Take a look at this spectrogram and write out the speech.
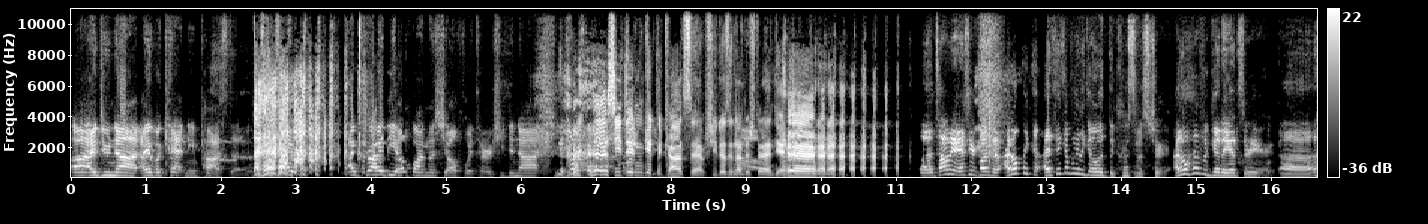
I do not. I have a cat named Pasta. I tried the up on the shelf with her. She did not. She, did not she didn't get the concept. She doesn't No. understand. Yeah. Uh, Tommy, to answer your question. I don't think I think I'm gonna go with the Christmas tree. I don't have a good answer here. Uh,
